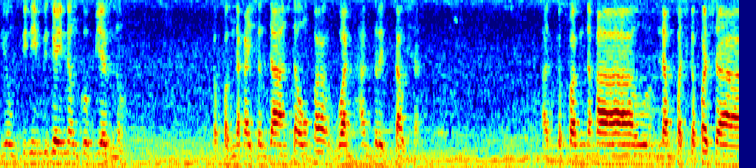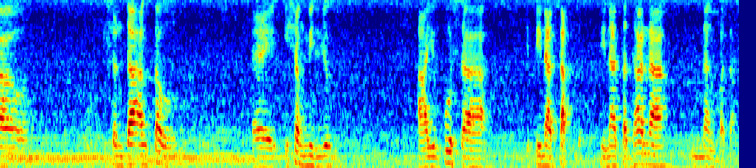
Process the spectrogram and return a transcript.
yung binibigay ng gobyerno. Kapag nakaisandaan taong ka, 100,000. At kapag nakalampas ka pa sa isandaang taon, ay isang milyon. Ayon po sa itinatak, tinatadhana ng batas.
